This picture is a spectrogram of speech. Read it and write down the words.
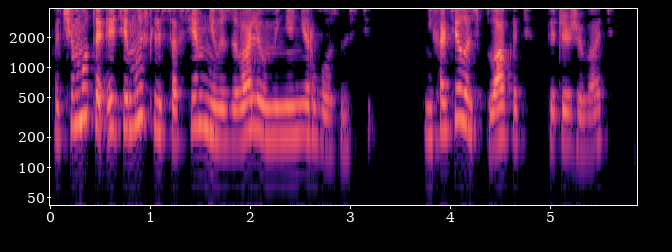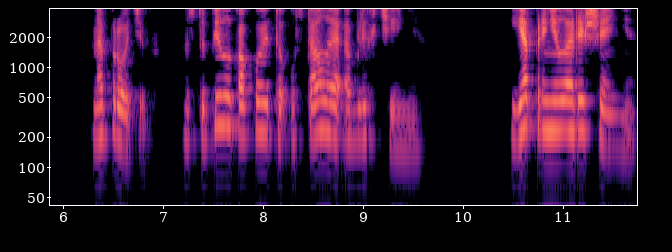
Почему-то эти мысли совсем не вызывали у меня нервозности. Не хотелось плакать, переживать. Напротив, наступило какое-то усталое облегчение. Я приняла решение,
